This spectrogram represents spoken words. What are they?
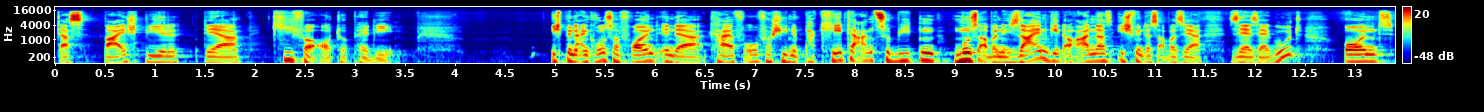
das Beispiel der Kieferorthopädie. Ich bin ein großer Freund in der KFO verschiedene Pakete anzubieten, muss aber nicht sein, geht auch anders. Ich finde das aber sehr, sehr, sehr gut. Und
